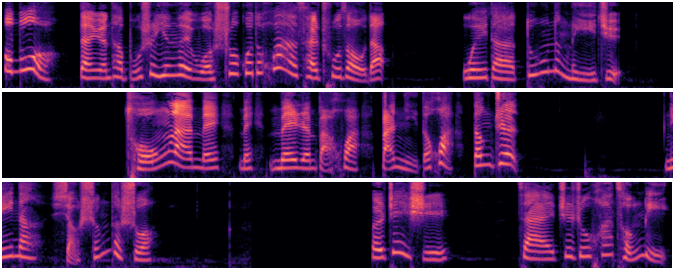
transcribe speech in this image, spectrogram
哦不，但愿他不是因为我说过的话才出走的。”维达嘟囔了一句：“从来没没没人把话把你的话当真。”妮娜小声的说。而这时。在蜘蛛花丛里，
